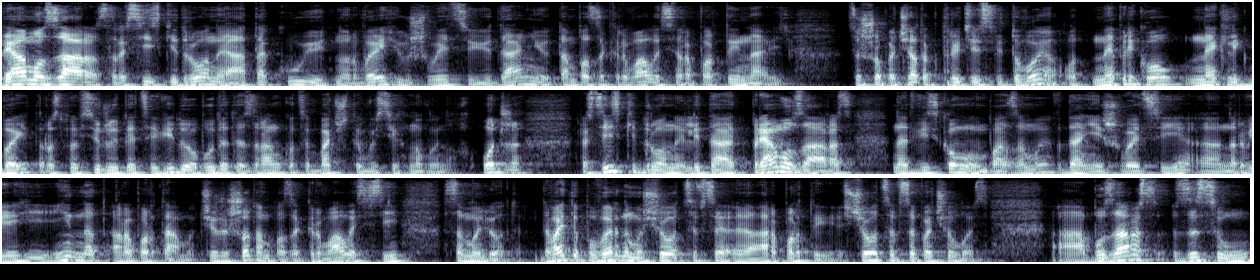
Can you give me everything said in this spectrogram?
Прямо зараз російські дрони атакують Норвегію, Швецію і Данію. Там позакривалися рапорти навіть. Це що, початок третьої світової? От не прикол, не клікбейт. Розповсюджуйте це відео, будете зранку це бачити в усіх новинах. Отже, російські дрони літають прямо зараз над військовими базами в Данії, Швеції, е, Норвегії і над аеропортами. Через що там позакривалися всі самольоти? Давайте повернемо, що це все е, аеропорти. Чого це все почалось? А, бо зараз ЗСУ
